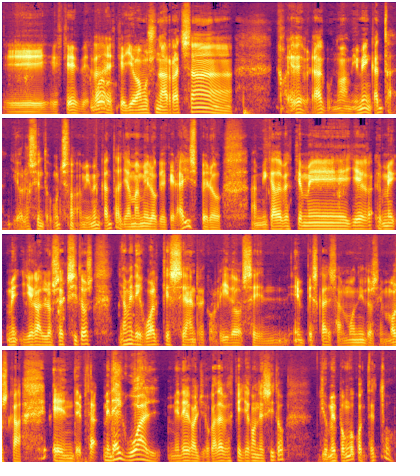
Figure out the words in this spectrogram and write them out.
Eh, es que es verdad, es que llevamos una racha. Joder, de verdad, no, a mí me encanta. Yo lo siento mucho, a mí me encanta. Llámame lo que queráis, pero a mí cada vez que me, llega, me, llegan los éxitos, ya me da igual que sean recorridos en, en pesca de salmónidos, en mosca, en. me da igual, me da igual. Yo cada vez que llega un éxito, yo me pongo contento.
